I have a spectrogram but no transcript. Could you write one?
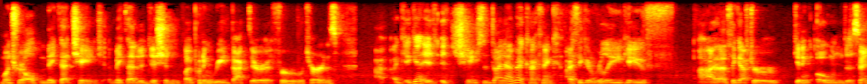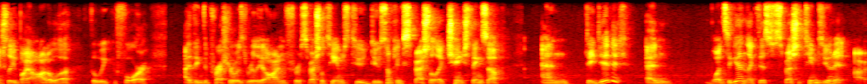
Montreal make that change, make that addition by putting Reed back there for returns. I- again, it, it changed the dynamic. I think. I think it really gave. I, I think after getting owned essentially by Ottawa the week before, I think the pressure was really on for special teams to do something special, like change things up, and they did it. And once again, like this special teams unit, uh,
